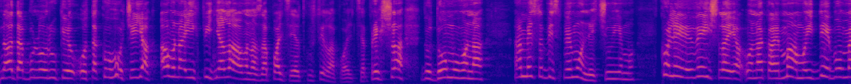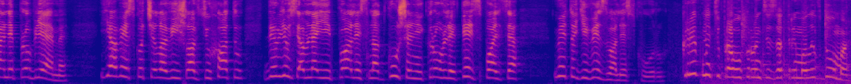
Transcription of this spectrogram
треба було руки отакого чи як, а вона їх підняла, а вона за пальця і відкусила пальця. Прийшла додому вона, а ми собі спимо, не чуємо. Коли вийшла я, вона каже, мамо, йди, бо в мене проблеми. Я вискочила, війшла в цю хату, дивлюся, в неї палець надкушений, кров летить з пальця. Ми тоді визвали скору. Кривдницю правоохоронці затримали вдома.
